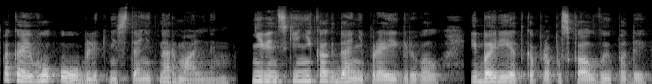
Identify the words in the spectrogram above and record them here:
пока его облик не станет нормальным. Невинский никогда не проигрывал, ибо редко пропускал выпады,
